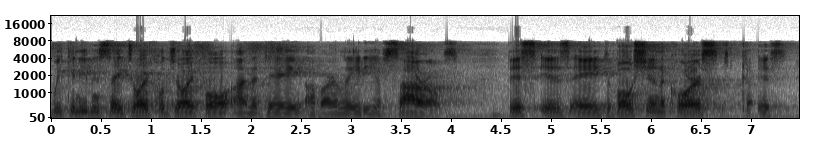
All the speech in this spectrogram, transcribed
we can even say joyful, joyful on a day of Our Lady of Sorrows. This is a devotion, of course, is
